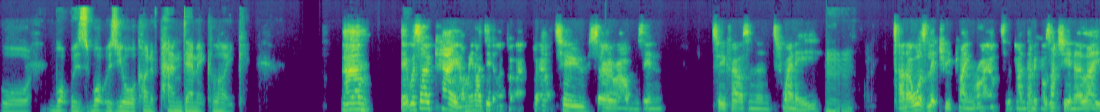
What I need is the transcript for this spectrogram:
or what was what was your kind of pandemic like? Um, it was okay. I mean, I did. I put out, put out two solo albums in 2020, mm. and I was literally playing right up to the pandemic. I was actually in LA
